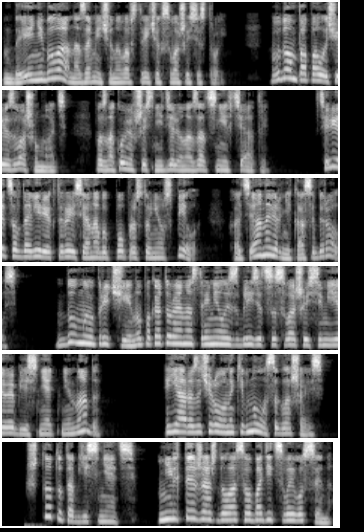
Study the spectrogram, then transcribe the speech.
Да и не была она замечена во встречах с вашей сестрой. В дом попала через вашу мать, познакомившись неделю назад с ней в театре. Втереться в доверие к Тересе она бы попросту не успела, хотя наверняка собиралась. Думаю, причину, по которой она стремилась сблизиться с вашей семьей, объяснять не надо. Я разочарованно кивнула, соглашаясь. Что тут объяснять? Нильте жаждала освободить своего сына,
